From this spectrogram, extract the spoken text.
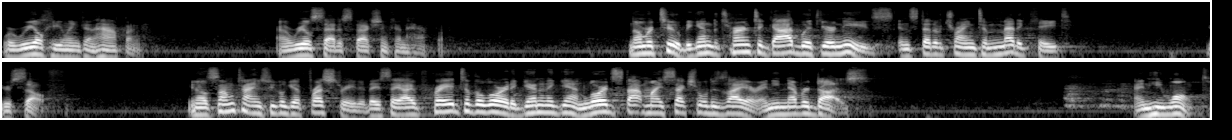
where real healing can happen and real satisfaction can happen. Number two, begin to turn to God with your needs instead of trying to medicate yourself. You know, sometimes people get frustrated. They say, I've prayed to the Lord again and again, Lord, stop my sexual desire, and He never does. And He won't.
